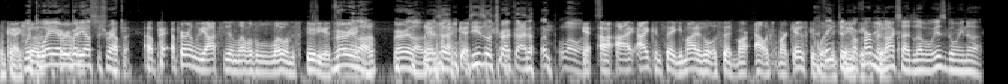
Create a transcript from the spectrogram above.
Okay. With so the way everybody else is wrecking. appa- apparently, the oxygen level's a little low in the studio. Very low. huh? Very low. There's a diesel truck idling below us. Uh, I I can say you might as well have said Mar- Alex Marquez could I win think the the carbon monoxide level is going up.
